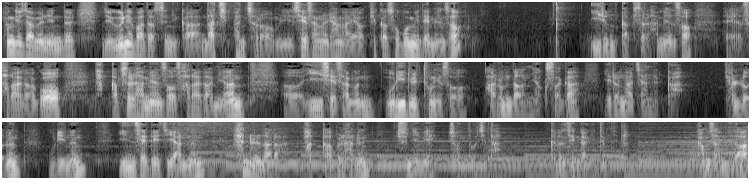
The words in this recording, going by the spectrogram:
형제자매님들 이제 은혜 받았으니까 나침판처럼 우리 세상을 향하여 빛과 소금이 되면서 이름값을 하면서 예, 살아가고 밥값을 하면서 살아가면 어, 이 세상은 우리를 통해서 아름다운 역사가 일어나지 않을까. 결론은 우리는 인쇄되지 않는 하늘나라 밥값을 하는 주님의 전도지다. 그런 생각이 듭니다. 감사합니다.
